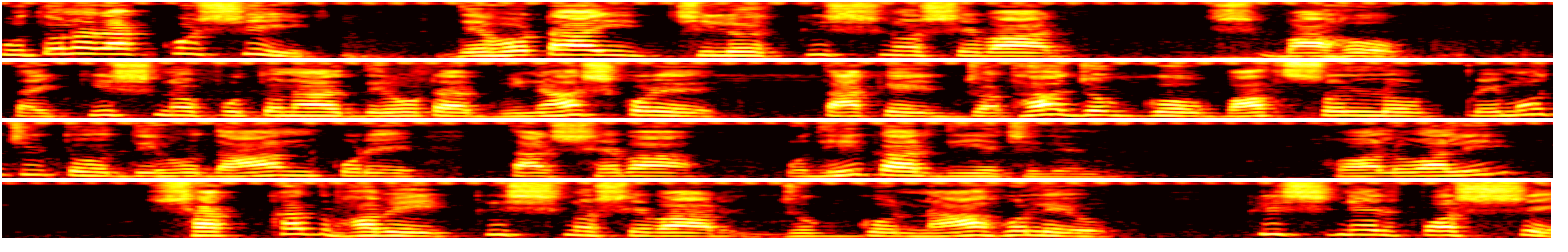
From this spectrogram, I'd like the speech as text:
পুতনা রাক্ষসীর দেহটাই ছিল কৃষ্ণ সেবার বাহক। তাই কৃষ্ণ পুতনার দেহটা বিনাশ করে তাকে যথাযোগ্য বাৎসল্য প্রেমচিত দেহ দান করে তার সেবা অধিকার দিয়েছিলেন। ফলওয়ালি সাক্ষাৎভাবে কৃষ্ণ সেবার যোগ্য না হলেও কৃষ্ণের পশ্বে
